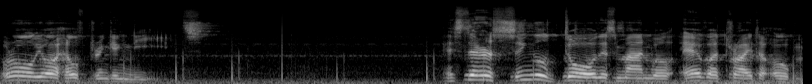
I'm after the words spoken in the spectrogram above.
For all your health drinking needs. Is there a single door this man will ever try to open?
